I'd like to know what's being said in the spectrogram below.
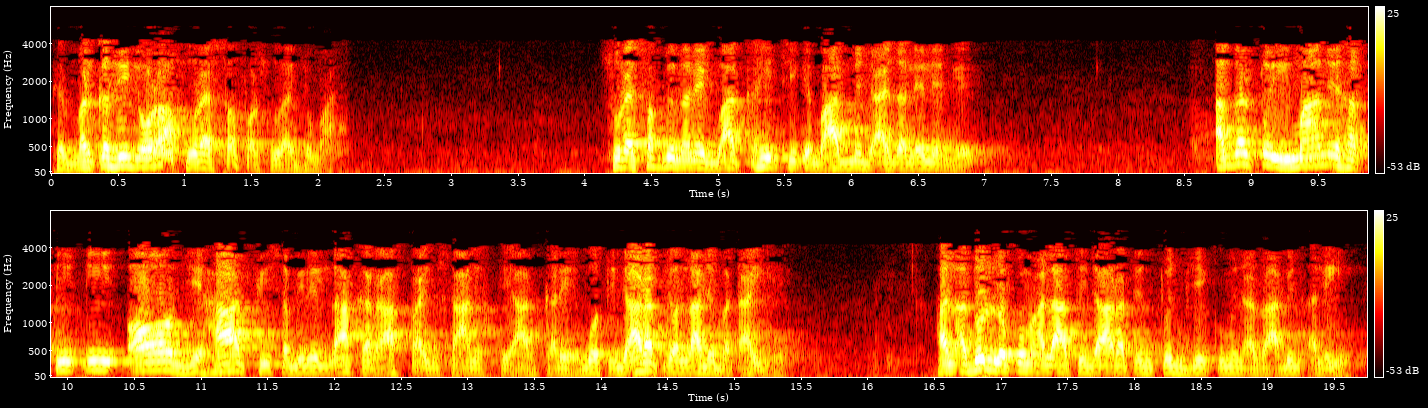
پھر مرکزی جوڑا، سورہ صف اور سورہ جمعہ۔ سورہ صف میں میں نے ایک بات کہی تھی کہ بعد میں جائزہ لے لیں گے۔ اگر تو ایمان حقیقی اور جہاد فی سبیل اللہ کا راستہ انسان اختیار کرے، وہ تجارت جو اللہ نے بتائی ہے۔ حل عد الکم اللہ تجارت ان تنجی کمن عذاب علیم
